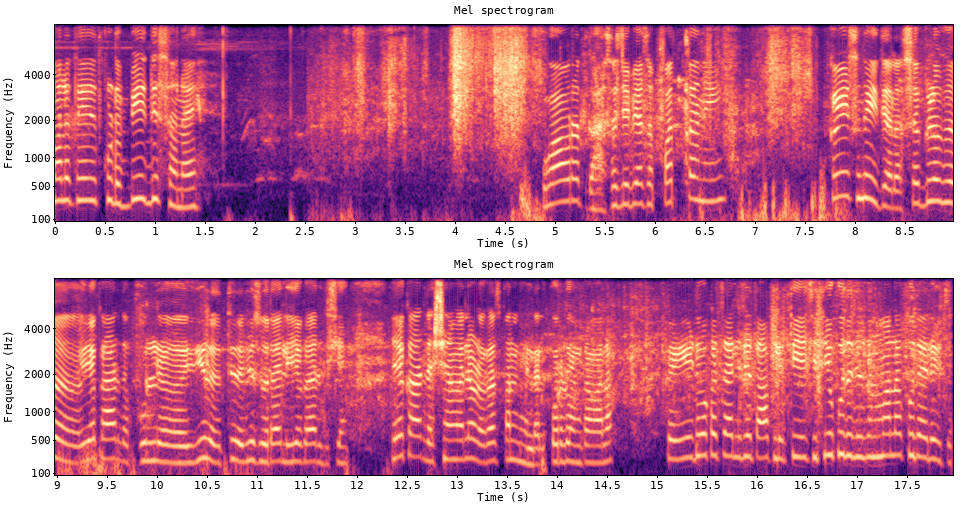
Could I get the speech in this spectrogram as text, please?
मला त्याच्यात कुठं बीज दिसा नाही. वावरात घासाच्या बियाचा पत्ता नाही. काहीच नाही त्याला. सगळं एक अर्ध फुल इथं तिथं दिसून राहिली एक अर्धी शेंग. एक अर्ध्या शेंगाला एवढं गच पण हिंडायला परडून का मला काही डोकं चालली तिथं आपले तिची ती कुदत येतं मला कुदायला येतं?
